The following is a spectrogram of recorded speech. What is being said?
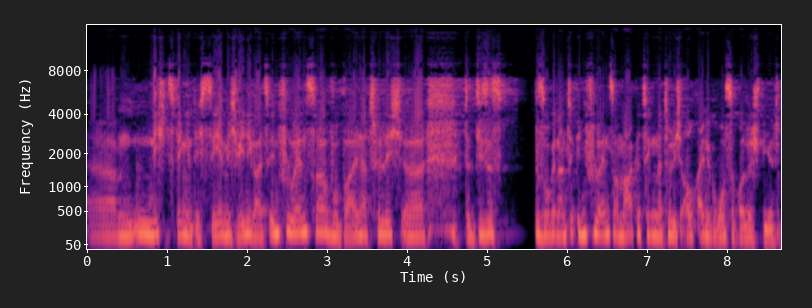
Ähm, nicht zwingend. Ich sehe mich weniger als Influencer, wobei natürlich äh, dieses sogenannte Influencer-Marketing natürlich auch eine große Rolle spielt.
